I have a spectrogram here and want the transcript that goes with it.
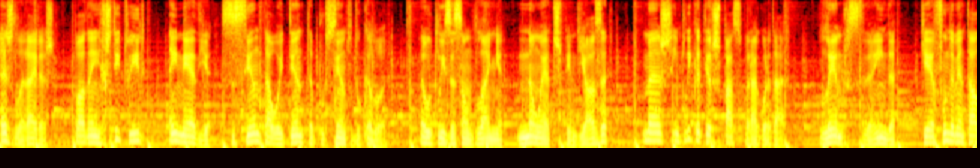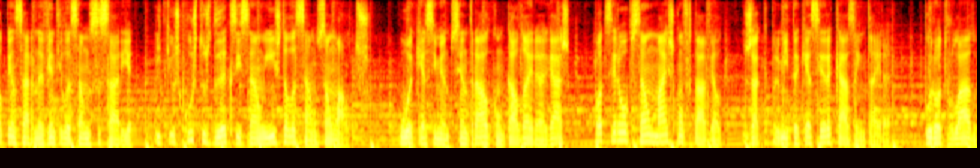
As lareiras podem restituir, em média, 60 a 80% do calor. A utilização de lenha não é dispendiosa, mas implica ter espaço para aguardar. Lembre-se ainda que é fundamental pensar na ventilação necessária e que os custos de aquisição e instalação são altos. O aquecimento central com caldeira a gás pode ser a opção mais confortável, já que permite aquecer a casa inteira. Por outro lado,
